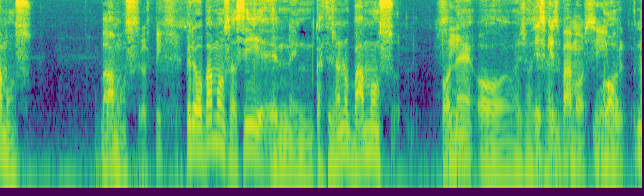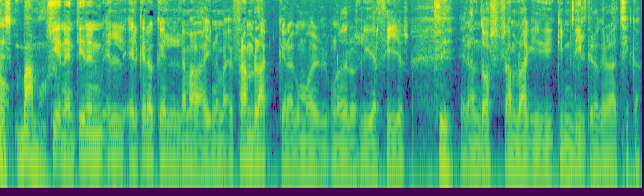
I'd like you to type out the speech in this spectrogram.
Vamos. Vamos. Pero vamos así, en, castellano, vamos pone o ellos Es que es vamos, sí. No, vamos. Tienen, tienen, el, creo que el llamaba, Fran Black, que era como uno de los lidercillos. Sí. Eran dos, Fran Black y Kim Deal, creo que era la chica.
